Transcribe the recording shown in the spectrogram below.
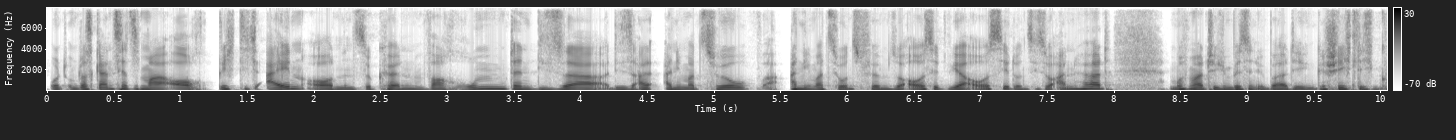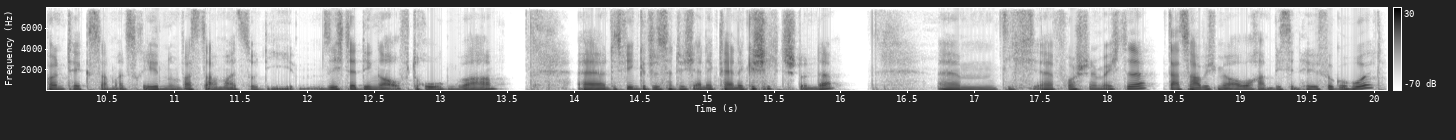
Und um das Ganze jetzt mal auch richtig einordnen zu können, warum denn dieser, dieser Animation, Animationsfilm so aussieht, wie er aussieht und sich so anhört, muss man natürlich ein bisschen über den geschichtlichen Kontext damals reden und was damals so die Sicht der Dinge auf Drogen war. Äh, deswegen gibt es natürlich eine kleine Geschichtsstunde, ähm, die ich äh, vorstellen möchte. Dazu habe ich mir aber auch ein bisschen Hilfe geholt.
